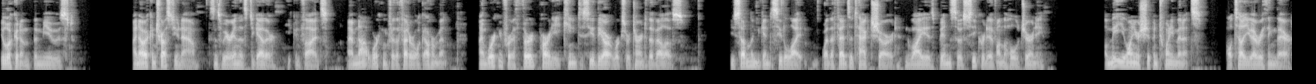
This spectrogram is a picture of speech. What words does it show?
You look at him, bemused. I know I can trust you now, since we are in this together, he confides. I am not working for the federal government. I'm working for a third party keen to see the artworks return to the Vell-os. You suddenly begin to see the light, why the feds attacked Shard, and why he has been so secretive on the whole journey. I'll meet you on your ship in 20 minutes. I'll tell you everything there.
